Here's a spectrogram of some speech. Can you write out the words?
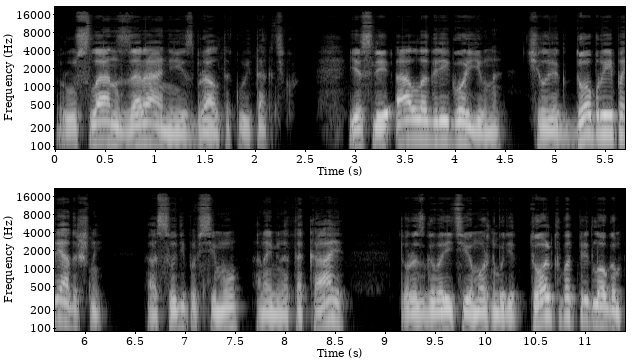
Руслан заранее избрал такую тактику. Если Алла Григорьевна человек добрый и порядочный, а, судя по всему, она именно такая, то разговорить ее можно будет только под предлогом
